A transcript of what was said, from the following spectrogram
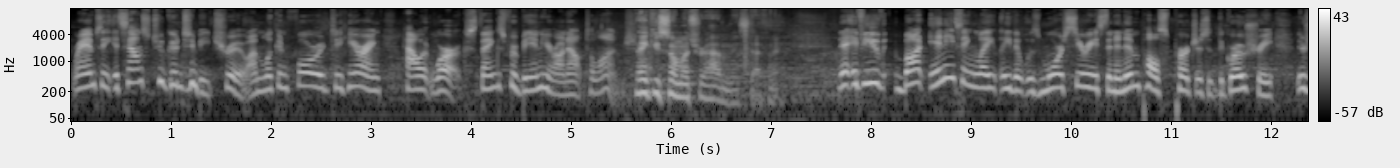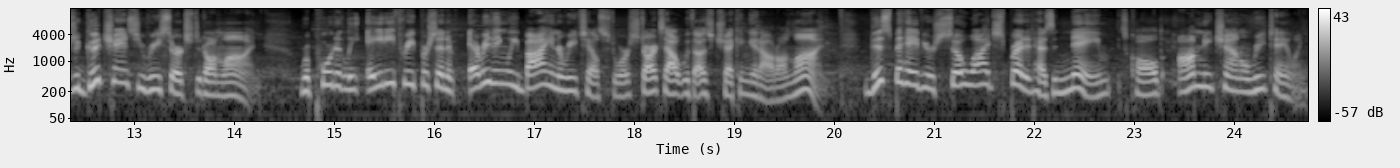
Ramsey, it sounds too good to be true. I'm looking forward to hearing how it works. Thanks for being here on Out to Lunch. Thank you so much for having me, Stephanie. Now, if you've bought anything lately that was more serious than an impulse purchase at the grocery, there's a good chance you researched it online. Reportedly, 83% of everything we buy in a retail store starts out with us checking it out online. This behavior is so widespread it has a name. It's called omni-channel retailing.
